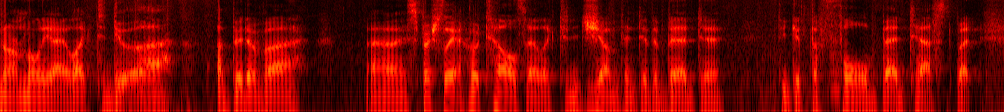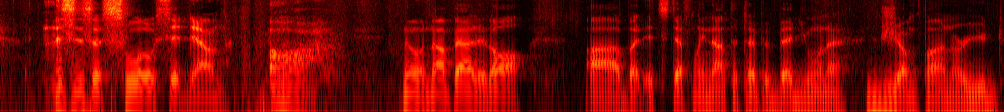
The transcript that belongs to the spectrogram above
Normally, I like to do a, a bit of a uh, especially at hotels, I like to jump into the bed to, to get the full bed test, but this is a slow sit down. Oh, no, not bad at all. Uh, but it's definitely not the type of bed you want to jump on or you'd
